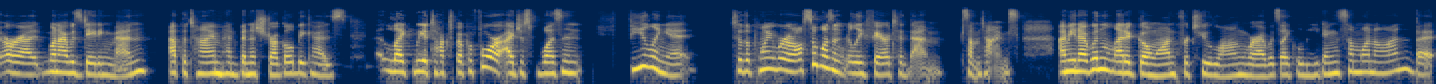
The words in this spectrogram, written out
Or uh, when I was dating men at the time had been a struggle because, like we had talked about before, I just wasn't feeling it to the point where it also wasn't really fair to them sometimes. I mean, I wouldn't let it go on for too long where I was like leading someone on, but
